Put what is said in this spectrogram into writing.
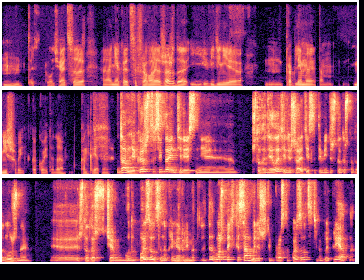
Мгм. То есть получается, некая цифровая жажда и видение, проблемы там нишевой какой-то, да, конкретной? Да, мне кажется, всегда интереснее что-то делать и решать, если ты видишь, что это что-то нужное, э, что-то, чем будут пользоваться, например, либо может быть, ты сам будешь этим просто пользоваться, тебе будет приятно.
